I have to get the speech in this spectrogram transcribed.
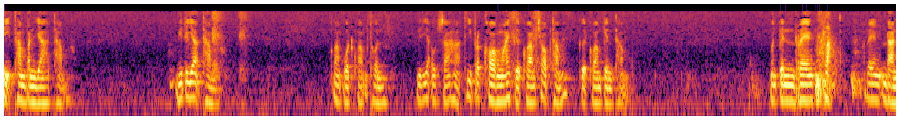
ติธรรมปัญญาธรรม วิทยาธรรม ความอดความทน วิทยาอุตสาหะที่ประคองมาให้เกิดความชอบธรรมเกิดความเป็นธรรม มันเป็นแรงผลัก แรงดัน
